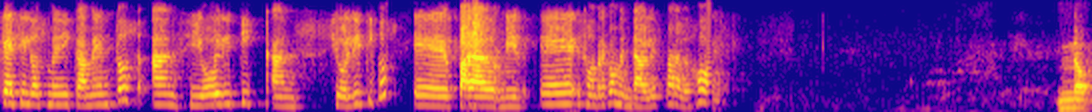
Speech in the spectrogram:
que si los medicamentos ansiolíticos eh, para dormir eh, son recomendables para los jóvenes. No,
